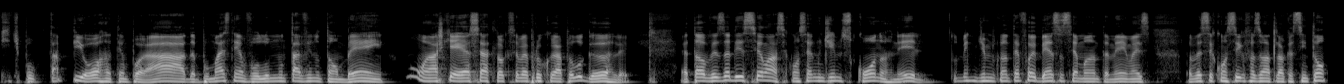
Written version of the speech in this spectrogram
que tipo tá pior na temporada, por mais que tenha volume, não tá vindo tão bem. não acho que essa é a troca que você vai procurar pelo Gurley. É talvez ali, sei lá, você consegue um James Conner nele. Tudo bem que o James Conner até foi bem essa semana também, mas talvez você consiga fazer uma troca assim. Então,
